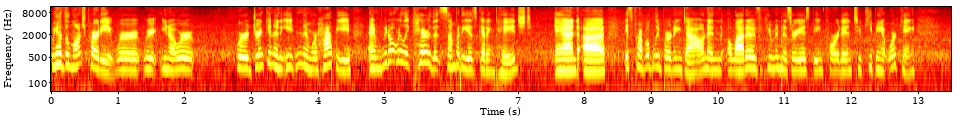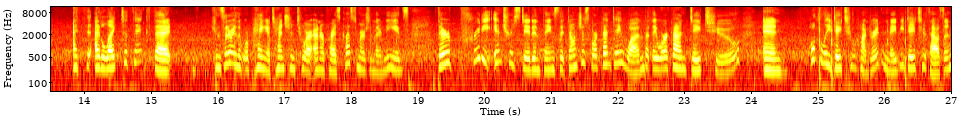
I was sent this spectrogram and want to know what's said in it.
we had the launch party. We're, we're you know we're we're drinking and eating and we're happy. And we don't really care that somebody is getting paged. And uh, it's probably burning down and a lot of human misery is being poured into keeping it working. I, I like to think that considering that we're paying attention to our enterprise customers and their needs, they're pretty interested in things that don't just work on day one, but they work on day two and hopefully day 200 and maybe day 2000.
